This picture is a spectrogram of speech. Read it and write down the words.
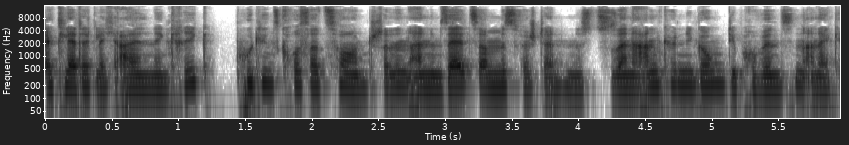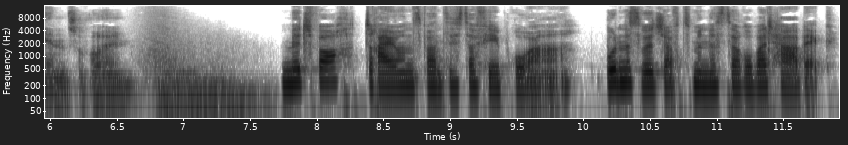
erklärt er gleich allen den Krieg? Putins großer Zorn stand in einem seltsamen Missverständnis zu seiner Ankündigung, die Provinzen anerkennen zu wollen. Mittwoch, 23. Februar. Bundeswirtschaftsminister Robert Habeck.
